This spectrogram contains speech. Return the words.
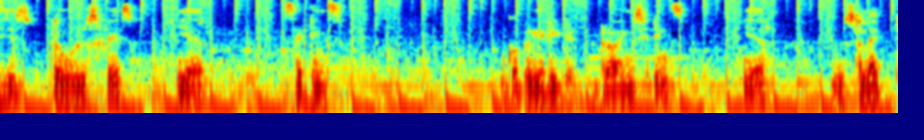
This is tool space. Here settings. Go to edit drawing settings. Here you select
